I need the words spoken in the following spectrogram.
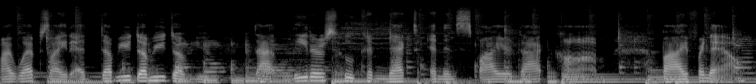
my website at www.leaderswhoconnectandinspire.com. Bye for now.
